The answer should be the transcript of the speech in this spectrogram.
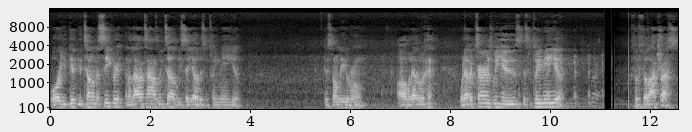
Or you give, you tell them a secret, and a lot of times we tell, we say, yo, this is between me and you. Just don't leave the room. Or whatever, whatever terms we use, it's between me and you. Fulfill our trust.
